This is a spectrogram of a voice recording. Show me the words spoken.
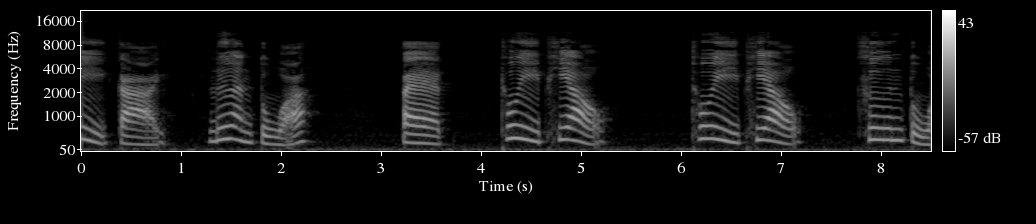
ยกาย เลื่อนตั๋ว 8. ทุยเพี้ยว ทุยเพี้ยว คืนตั๋ว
